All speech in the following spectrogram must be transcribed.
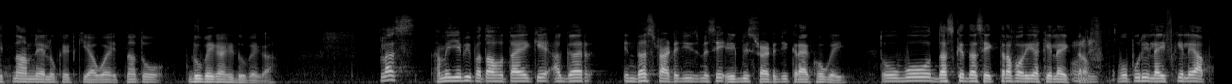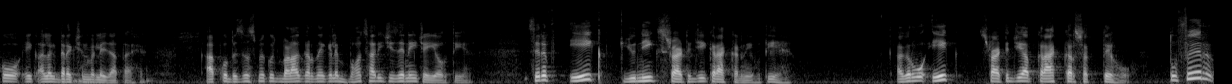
इतना हमने एलोकेट किया हुआ है इतना तो डूबेगा ही डूबेगा। प्लस हमें ये भी पता होता है कि अगर इन दस स्ट्रैटेजीज में से एक भी स्ट्रैटेजी क्रैक हो गई तो वो दस के दस एक तरफ़ और ये अकेला एक एक तरफ़। वो पूरी लाइफ के लिए आपको एक अलग डायरेक्शन में ले जाता है। आपको बिज़नेस में कुछ बड़ा करने के लिए बहुत सारी चीज़ें नहीं चाहिए होती हैं। सिर्फ़ एक यूनिक स्ट्रैटेजी क्रैक करनी होती है। अगर वो एक स्ट्रैटेजी आप क्रैक कर सकते हो तो फिर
